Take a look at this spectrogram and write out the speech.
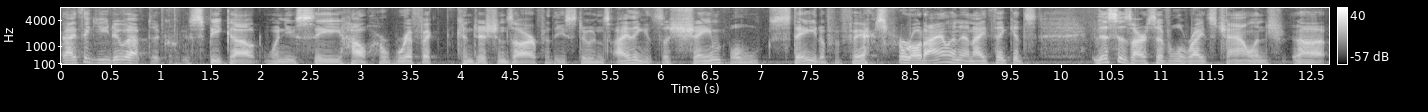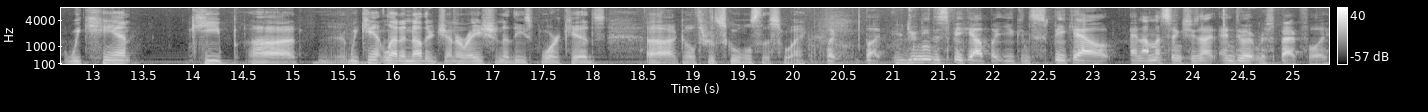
I think you do have to speak out when you see how horrific conditions are for these students. I think it's a shameful state of affairs for Rhode Island, and I think it's this is our civil rights challenge. Uh, we can't keep uh, we can't let another generation of these poor kids uh, go through schools this way. But but you do need to speak out. But you can speak out, and I'm not saying she's not, and do it respectfully.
